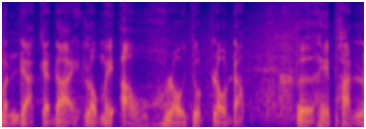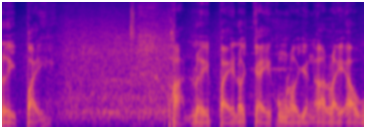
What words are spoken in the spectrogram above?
มันอยากจะได้เราไม่เอา เราหยุดเราดับ เออให้ผ่านเลยไป ผ่านเลยไปแล้วใจของเรายังอะไรอาว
